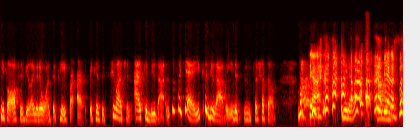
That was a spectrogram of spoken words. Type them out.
people often feel like they don't want to pay for art because it's too much and I could do that. It's just like, yeah, you could do that, but you didn't, so shut up. yeah. you know? Um, yes. the,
